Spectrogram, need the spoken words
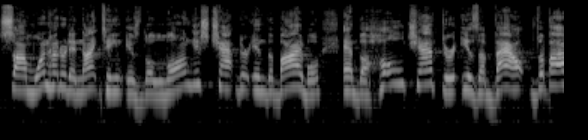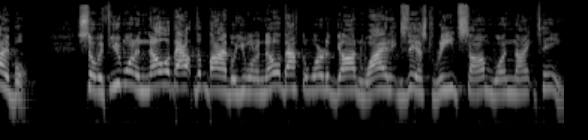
Psalm 119 is the longest chapter in the Bible, and the whole chapter is about the Bible. So, if you want to know about the Bible, you want to know about the Word of God and why it exists, read Psalm 119.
